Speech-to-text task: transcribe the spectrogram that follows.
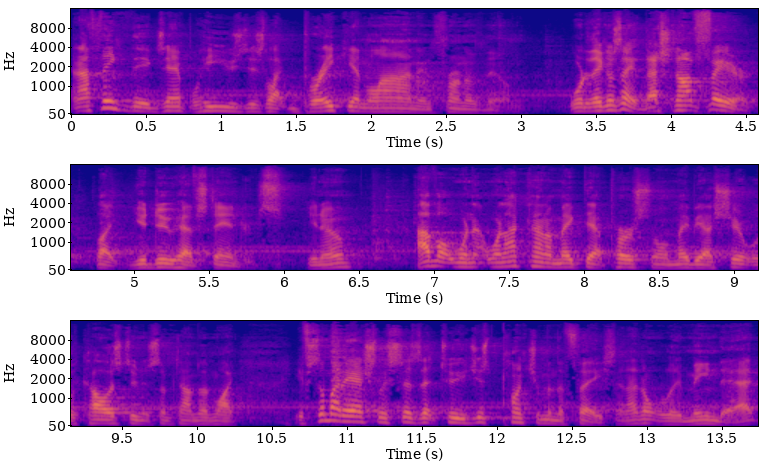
And I think the example he used is like break in line in front of them. What are they going to say? That's not fair. Like, you do have standards, you know? I've, when I, when I kind of make that personal, maybe I share it with college students sometimes, I'm like, if somebody actually says that to you, just punch them in the face. And I don't really mean that.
